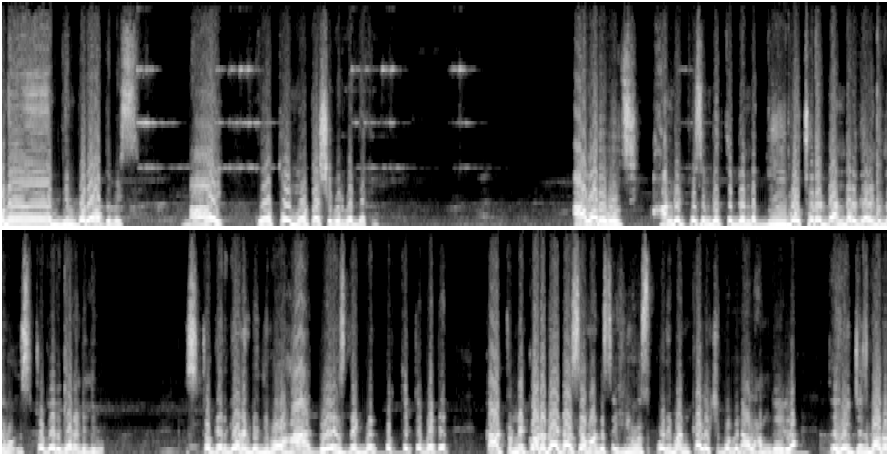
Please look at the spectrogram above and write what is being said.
অনেক দিন পরে হাতে পেয়েছি ভাই, কত মোটা শেপের ব্যাট দেখেন। আবারও বলছি হান্ড্রেড পার্সেন্ট বেতের ডান্ডা। দুই বছরের ডান্ডার গ্যারান্টি দেবো স্টকের গ্যারান্টি দেবো। স্টকের গ্যারান্টি দিব হ্যাঁ গ্লেন্স দেখবেন প্রত্যেকটা ব্যাটের কার্টুনে করা ব্যাট আছে, আমার কাছে হিউজ পরিমাণ কালেকশন পাবেন, আলহামদুলিল্লাহ। তো এইচএস বারো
